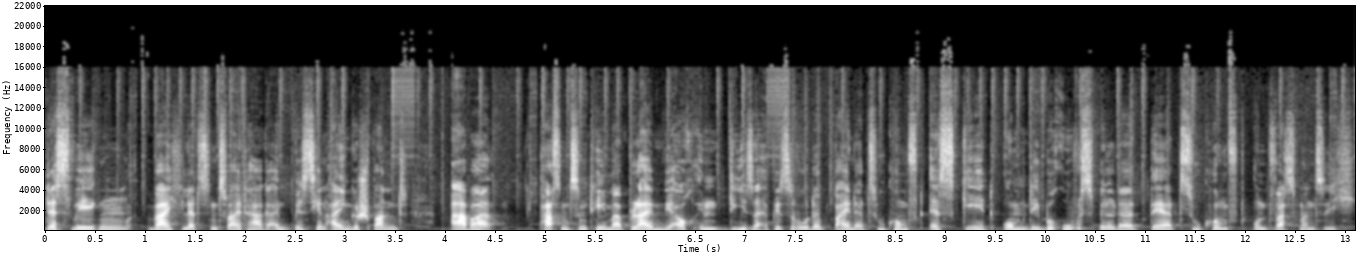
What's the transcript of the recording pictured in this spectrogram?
Deswegen war ich die letzten zwei Tage ein bisschen eingespannt, aber Passend zum Thema bleiben wir auch in dieser Episode bei der Zukunft. Es geht um die Berufsbilder der Zukunft und was man sich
